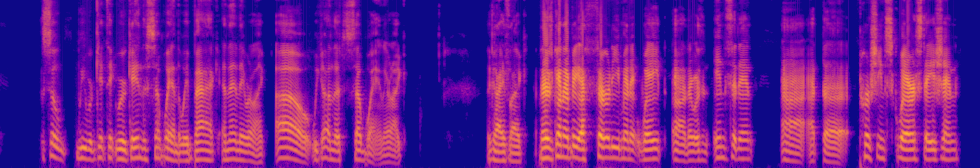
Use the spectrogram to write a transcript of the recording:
so we were getting we were getting the subway on the way back, and then they were like, "Oh, we got on the subway," and they're like, "The guy's like, there's gonna be a 30 minute wait. Uh, there was an incident uh, at the Pershing Square station,"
